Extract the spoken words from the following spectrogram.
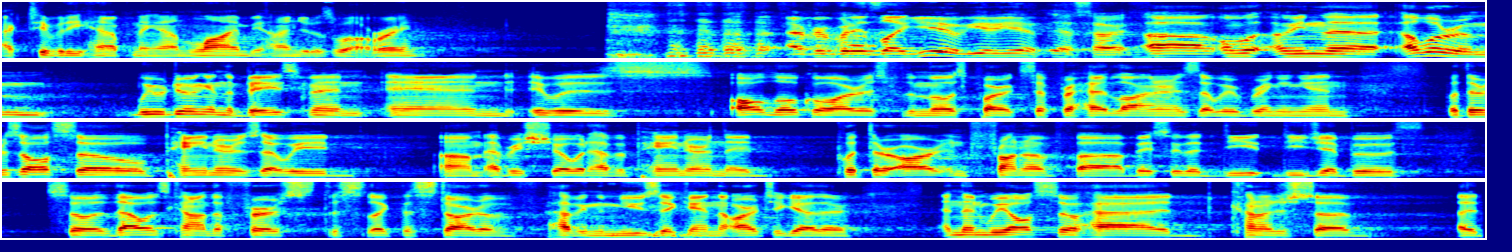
activity happening online behind it as well, right? Everybody's like you, you, you. Yeah, sorry. Uh, I mean, the Elbo Room we were doing in the basement, and it was all local artists for the most part, except for headliners that we were bringing in. But there's also painters that we'd um, every show would have a painter, and they'd put their art in front of uh, basically the D- DJ booth. So that was kind of the first, this like the start of having the music and the art together. And then we also had kind of just a, a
